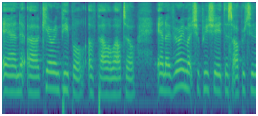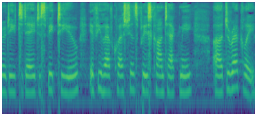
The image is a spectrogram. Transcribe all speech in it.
and uh, caring people of Palo Alto. And I very much appreciate this opportunity today to speak to you. If you have questions, please contact me uh, directly.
